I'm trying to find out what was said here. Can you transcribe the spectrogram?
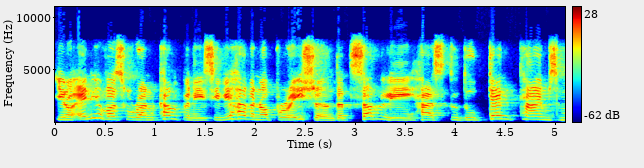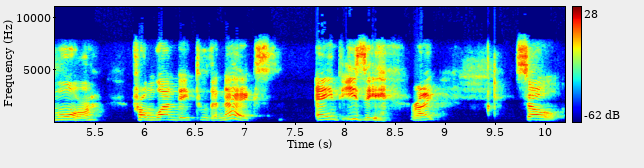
you know, any of us who run companies, if you have an operation that suddenly has to do 10 times more from one day to the next, ain't easy, right? So,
